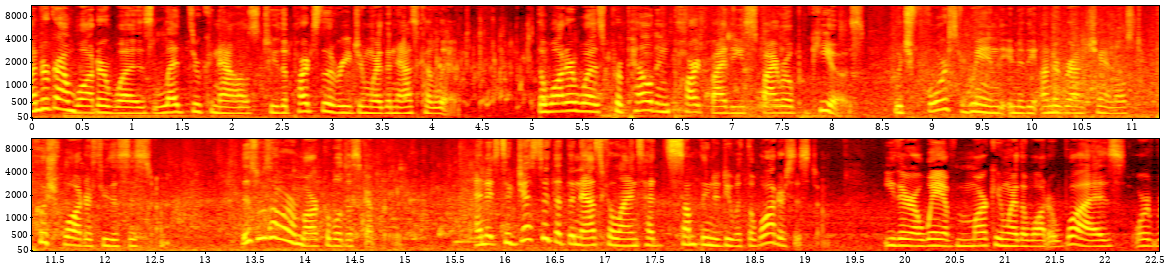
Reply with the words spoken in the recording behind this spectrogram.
underground water was led through canals to the parts of the region where the Nazca lived. The water was propelled in part by these spiral puquios, which forced wind into the underground channels to push water through the system. This was a remarkable discovery, and it suggested that the Nazca lines had something to do with the water system, either a way of marking where the water was, or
